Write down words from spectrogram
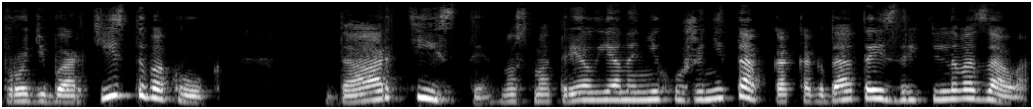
Вроде бы артисты вокруг. Да, артисты, но смотрел я на них уже не так, как когда-то из зрительного зала.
